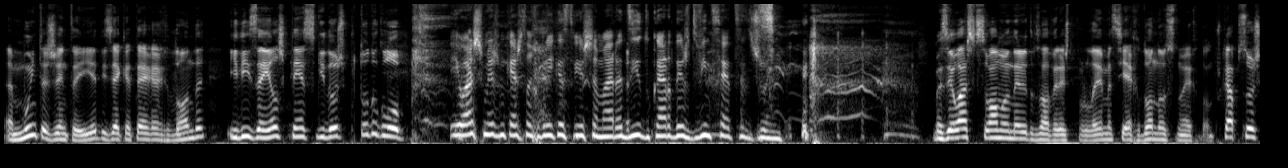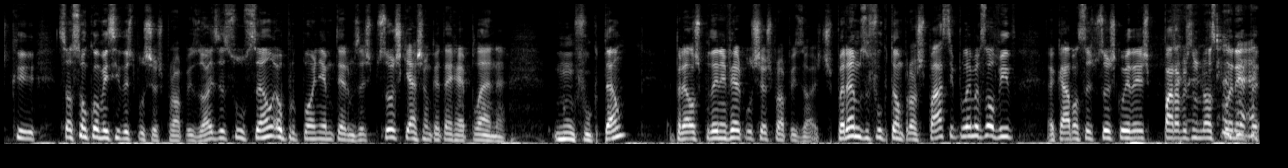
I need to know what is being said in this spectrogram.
há muita gente aí a dizer que a terra é redonda e dizem eles que têm seguidores por todo o globo. Eu acho mesmo que esta rubrica se devia chamar a Deseducar desde 27 de junho. Mas eu acho que só há uma maneira de resolver este problema, se é redondo ou se não é redondo. Porque há pessoas que só são convencidas pelos seus próprios olhos. A solução, eu proponho, é metermos as pessoas que acham que a Terra é plana num foguetão para elas poderem ver pelos seus próprios olhos. Disparamos o foguetão para o espaço e problema resolvido. Acabam-se as pessoas com ideias parvas no nosso planeta.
